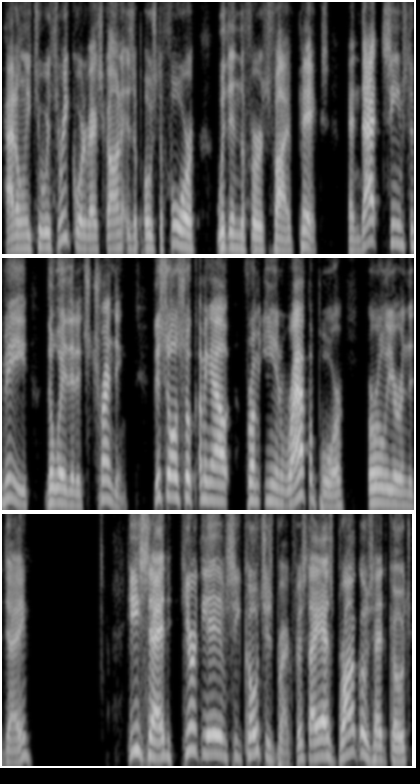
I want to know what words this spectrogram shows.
had only two or three quarterbacks gone as opposed to four within the first five picks. And that seems to be the way that it's trending. This also coming out from Ian Rapoport earlier in the day. He said, here at the AFC Coaches Breakfast, I asked Broncos head coach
